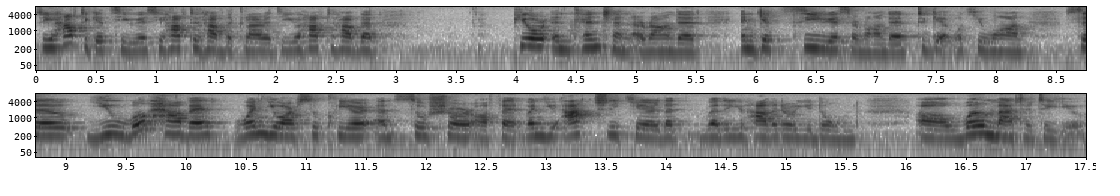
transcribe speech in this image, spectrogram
So you have to get serious. You have to have the clarity. You have to have that pure intention around it and get serious around it to get what you want. So you will have it when you are so clear and so sure of it, when you actually care that whether you have it or you don't uh, will matter to you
